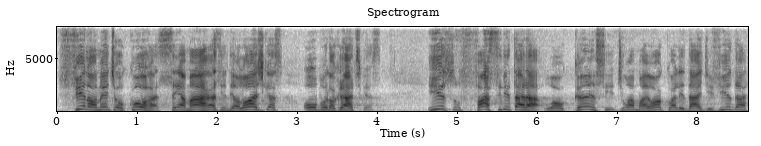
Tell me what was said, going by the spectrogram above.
finalmente ocorra sem amarras ideológicas ou burocráticas. Isso facilitará o alcance de uma maior qualidade de vida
